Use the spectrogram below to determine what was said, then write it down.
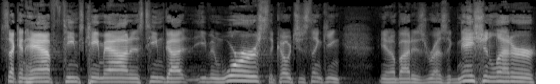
Second half, teams came out, and his team got even worse. The coach is thinking, you know, about his resignation letter.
